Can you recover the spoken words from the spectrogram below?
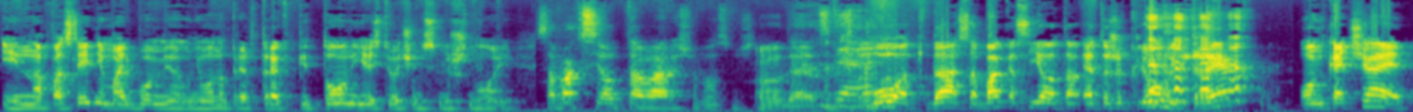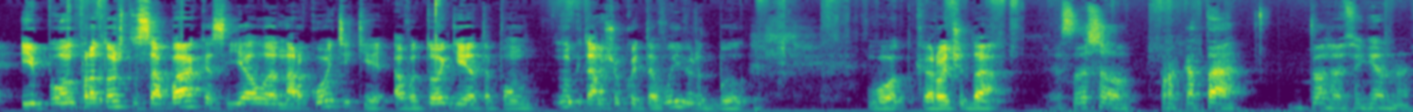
И на последнем альбоме у него, например, трек «Питон» есть очень смешной. Собак съел товар, еще был смешно. О, да, это Да. Вот, да, собака съела... та- Это же клевый трек, он качает. И он про то, что собака съела наркотики, а в итоге это, по-моему, ну, там еще какой-то выверт был. Вот, короче, да. Я слышал про кота. Тоже офигенно.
